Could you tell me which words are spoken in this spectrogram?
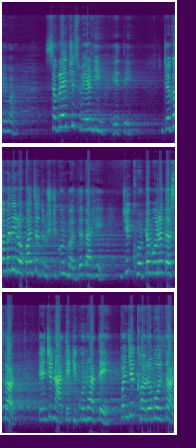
ठेवा. सगळ्यांचीच वेळ ही येते. जगामध्ये लोकांचा दृष्टिकोन बदलत आहे. जे खोटं बोलत असतात त्यांचे नाते टिकून राहते पण जे खरं बोलतात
